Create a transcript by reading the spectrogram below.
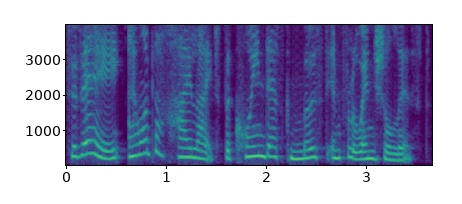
Today, I want to highlight the Coindesk most influential list.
